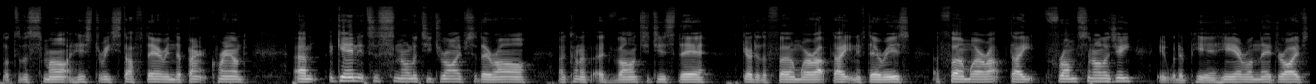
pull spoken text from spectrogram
Lots of the smart history stuff there in the background. Um, again, it's a Synology drive, so there are uh, kind of advantages there. Go to the firmware update, and if there is a firmware update from Synology, it would appear here on their drives.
